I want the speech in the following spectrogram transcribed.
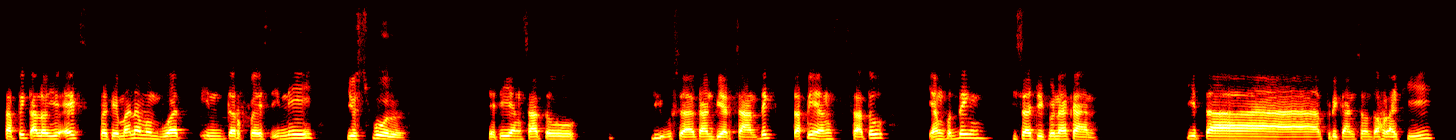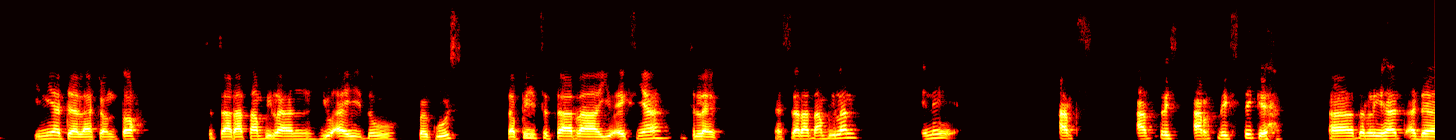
Tapi kalau UX bagaimana membuat interface ini useful. Jadi yang satu diusahakan biar cantik, tapi yang satu yang penting bisa digunakan kita berikan contoh lagi. Ini adalah contoh secara tampilan UI itu bagus, tapi secara UX-nya jelek. Nah, secara tampilan ini art, artis, artistik ya. Uh, terlihat ada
